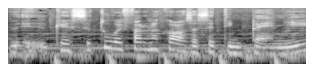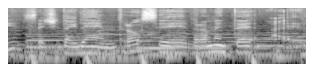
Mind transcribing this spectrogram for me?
eh, che se tu vuoi fare una cosa, se ti impegni, se ci dai dentro, se veramente eh,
